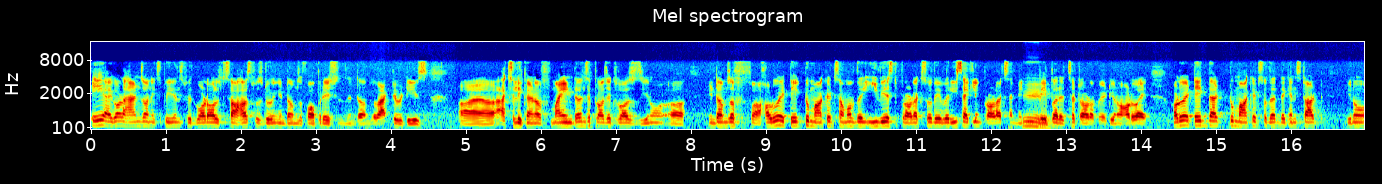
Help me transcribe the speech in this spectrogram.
a I got a hands-on experience with what all Sahas was doing in terms of operations, in terms of activities, uh, actually kind of my internship project was you know uh, in terms of uh, how do I take to market some of the e-waste products so they were recycling products and making mm. paper etc out of it you know how do I how do I take that to market so that they can start you know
